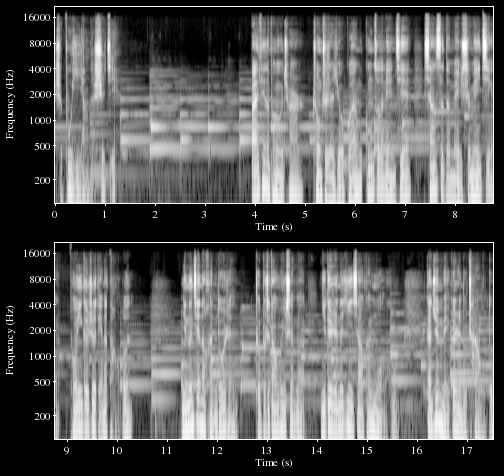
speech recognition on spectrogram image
是不一样的世界。白天的朋友圈充斥着有关工作的链接、相似的美食美景、同一个热点的讨论。你能见到很多人，可不知道为什么你对人的印象很模糊，感觉每个人都差不多。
